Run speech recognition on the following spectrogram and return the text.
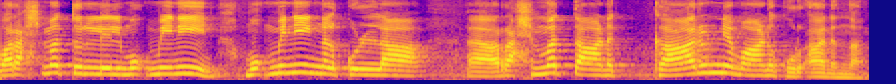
വറഹ്മത്തുല്ലിൽ മുഅ്മിനീൻ. മുഅ്മിനീങ്ങൾക്കുള്ള റഹ്മത്താണ് കാരുണ്യമാണ് ഖുർആൻ എന്നാണ്.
